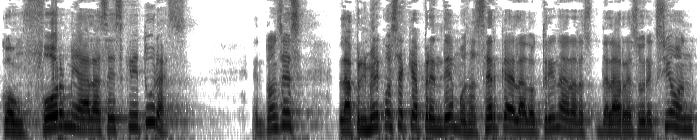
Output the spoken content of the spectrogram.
conforme a las escrituras. Entonces, la primera cosa que aprendemos acerca de la doctrina de la resurrección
